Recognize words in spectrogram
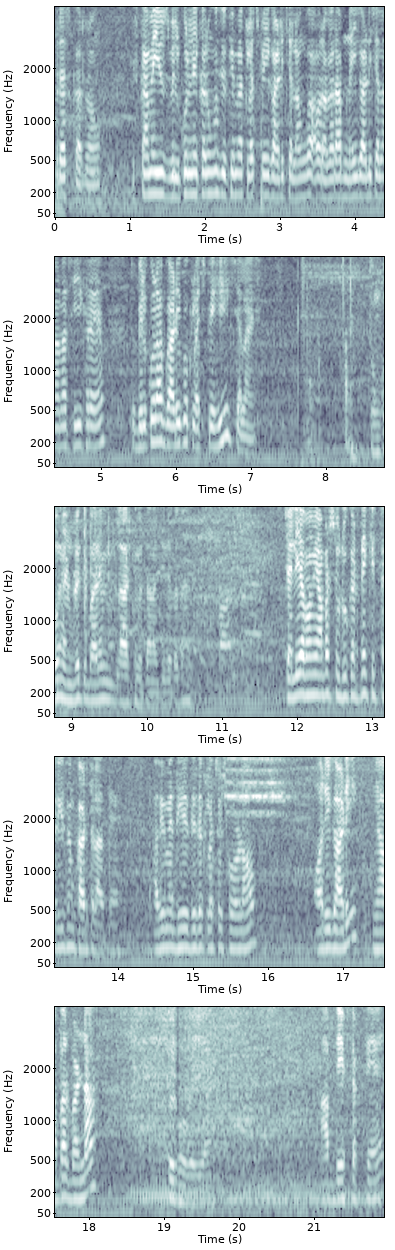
प्रेस कर रहा हूँ। इसका मैं यूज़ बिल्कुल नहीं करूँगा क्योंकि मैं क्लच पे ही गाड़ी चलाऊँगा और अगर आप नई गाड़ी चलाना सीख रहे हैं तो बिल्कुल आप गाड़ी को क्लच पे ही चलाएँ। तुमको हैंड ब्रेक के बारे में लास्ट में बताना चाहिए पता है? चलिए अब हम यहाँ पर शुरू करते हैं किस तरीके से हम कार चलाते हैं। अभी मैं धीरे धीरे क्लच को छोड़ रहा हूँ और ये गाड़ी यहाँ पर बढ़ना शुरू हो गई है। आप देख सकते हैं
